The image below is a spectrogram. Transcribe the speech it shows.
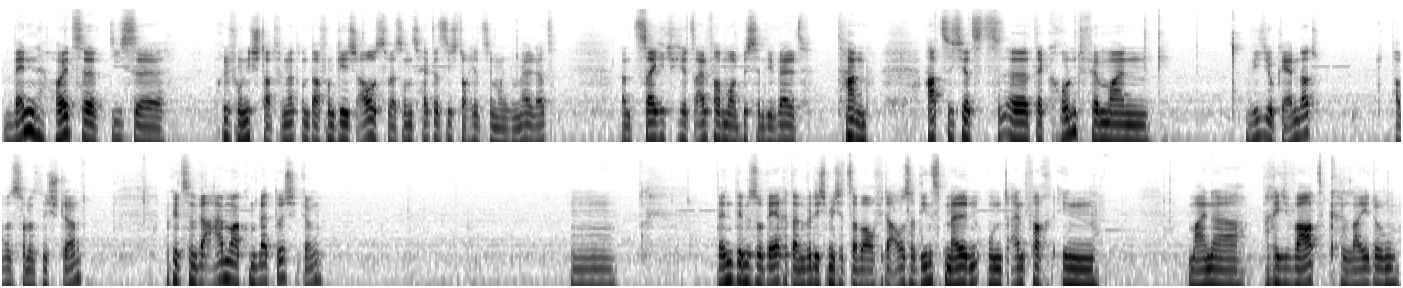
Wenn heute diese Prüfung nicht stattfindet, und davon gehe ich aus, weil sonst hätte sich doch jetzt jemand gemeldet, dann zeige ich euch jetzt einfach mal ein bisschen die Welt. Dann hat sich jetzt äh, der Grund für mein Video geändert, aber es soll uns nicht stören. Okay, jetzt sind wir einmal komplett durchgegangen. Hm. Wenn dem so wäre, dann würde ich mich jetzt aber auch wieder außer Dienst melden und einfach in meiner Privatkleidung ein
